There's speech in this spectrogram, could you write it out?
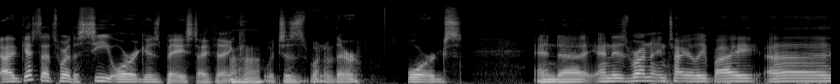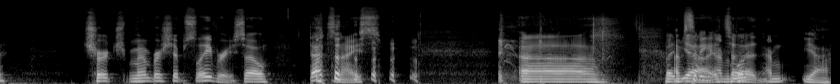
I guess that's where the Sea Org is based, I think, Uh-huh. which is one of their orgs. And uh and is run entirely by uh church membership slavery. So that's nice. uh but I'm yeah, sitting. I'm, look, I'm. Yeah.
